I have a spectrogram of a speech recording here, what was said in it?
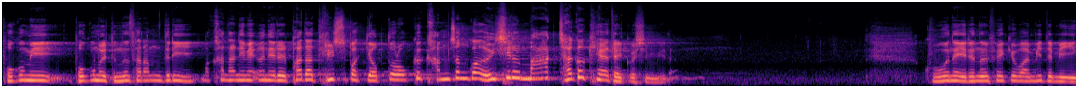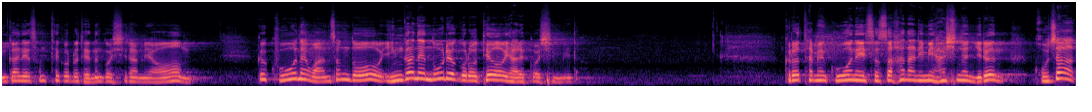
복음이 복음을 듣는 사람들이 막 하나님의 은혜를 받아들일 수밖에 없도록 그 감정과 의지를 막 자극해야 될 것입니다. 구원에 이르는 회개와 믿음이 인간의 선택으로 되는 것이라면 그 구원의 완성도 인간의 노력으로 되어야 할 것입니다. 그렇다면 구원에 있어서 하나님이 하시는 일은 고작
